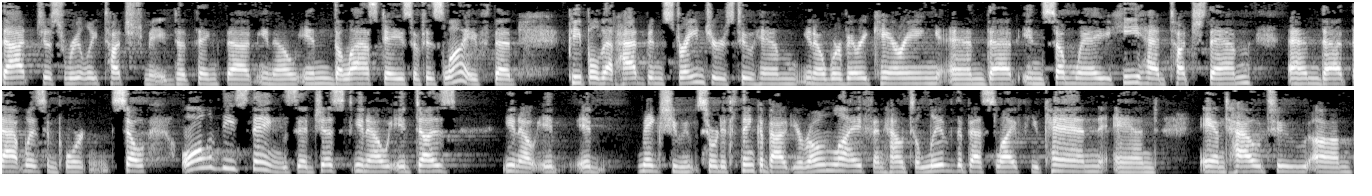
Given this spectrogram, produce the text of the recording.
That just really touched me to think that, you know, in the last days of his life, that people that had been strangers to him, you know, were very caring and that in some way he had touched them and that that was important. So all of these things that just, you know, it does, you know, it, it makes you sort of think about your own life and how to live the best life you can and, and how to, um,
